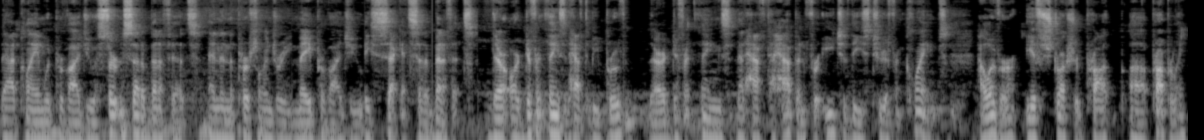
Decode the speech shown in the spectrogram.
That claim would provide you a certain set of benefits, and then the personal injury may provide you a second set of benefits. There are different things that have to be proven. There are different things that have to happen for each of these two different claims. However, if structured pro- uh, properly,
